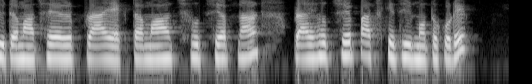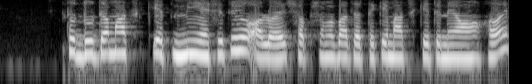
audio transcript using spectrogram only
দুটা মাছের প্রায় একটা মাছ হচ্ছে আপনার, প্রায় হচ্ছে পাঁচ কেজির মতো করে। তো দুটা মাছ কেটে নিয়ে এসেছি অলওয়েজ সবসময় বাজার থেকে মাছ কেটে নেওয়া হয়।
